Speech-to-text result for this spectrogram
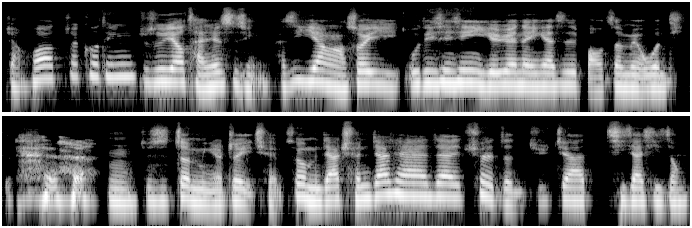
讲话在客厅就是要谈一些事情，还是一样啊。所以无敌星星一个月内应该是保证没有问题的，嗯，就是证明了这一切。所以我们家全家现在在确诊居家七加七中。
